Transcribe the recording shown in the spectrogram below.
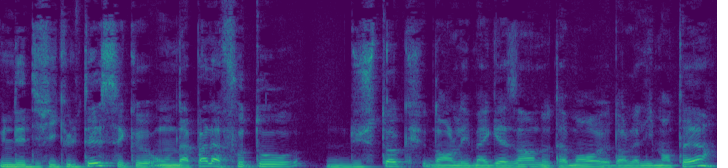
une des difficultés, c'est qu'on n'a pas la photo du stock dans les magasins, notamment euh, dans l'alimentaire,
